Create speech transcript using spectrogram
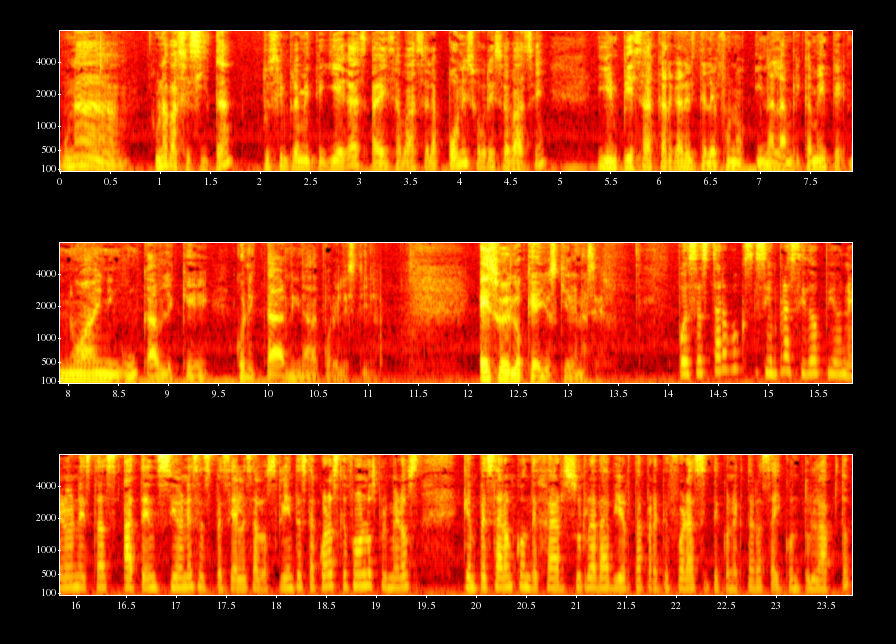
una, una basecita. Tú simplemente llegas a esa base, la pones sobre esa base y empieza a cargar el teléfono inalámbricamente. No hay ningún cable que conectar ni nada por el estilo. Eso es lo que ellos quieren hacer. Pues Starbucks siempre ha sido pionero en estas atenciones especiales a los clientes. ¿Te acuerdas que fueron los primeros que empezaron con dejar su red abierta para que fueras y te conectaras ahí con tu laptop?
